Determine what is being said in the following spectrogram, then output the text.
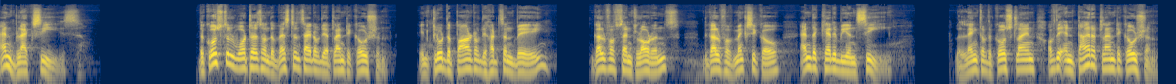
and Black Seas. The coastal waters on the western side of the Atlantic Ocean include the part of the Hudson Bay, Gulf of St. Lawrence, the Gulf of Mexico, and the Caribbean Sea. The length of the coastline of the entire Atlantic Ocean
